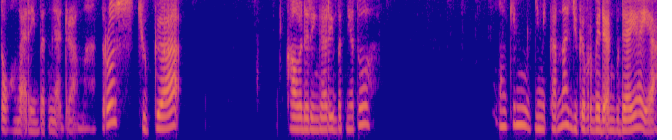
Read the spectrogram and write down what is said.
Tuh nggak ribet nggak drama. Terus juga kalau dari nggak ribetnya tuh mungkin gini karena juga perbedaan budaya ya.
